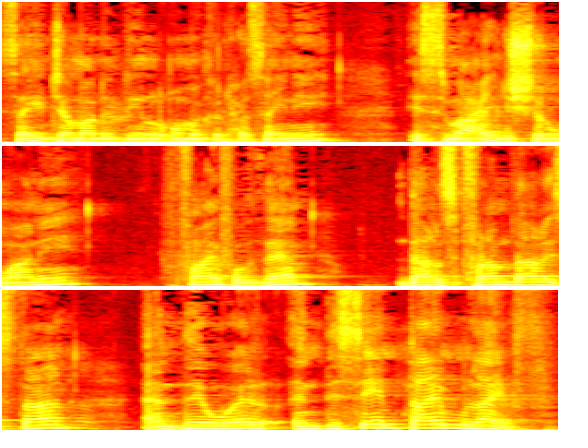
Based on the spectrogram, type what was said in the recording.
Sayyid Jamal al-Din al-Ghumik al-Husayni, Ismail al-Shirwani, five of them from Dagestan, and they were in the same time life.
